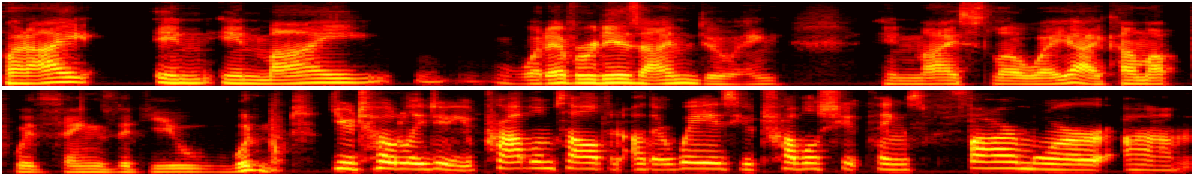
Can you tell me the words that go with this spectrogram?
But I, in in my whatever it is I'm doing, in my slow way, yeah, I come up with things that you wouldn't. You totally do. You problem solve in other ways. You troubleshoot things far more um,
